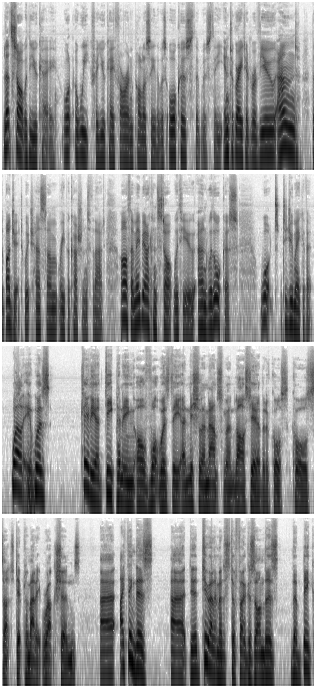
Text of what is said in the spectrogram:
Let's start with the UK. What a week for UK foreign policy. There was AUKUS, there was the integrated review, and the budget, which has some repercussions for that. Arthur, maybe I can start with you and with AUKUS. What did you make of it? Well, it was clearly a deepening of what was the initial announcement last year that, of course, caused such diplomatic ructions. Uh, I think there's uh, two elements to focus on. There's the big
